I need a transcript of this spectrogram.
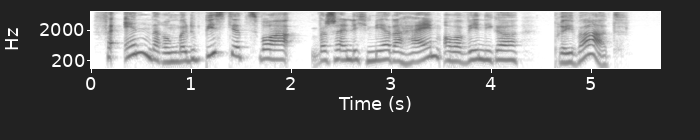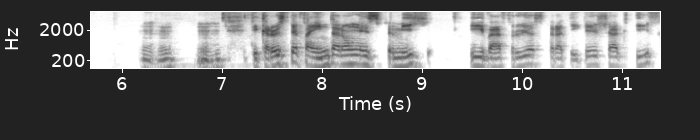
Veränderung? Weil du bist ja zwar wahrscheinlich mehr daheim, aber weniger privat. Mhm, mhm. Die größte Veränderung ist für mich, ich war früher strategisch aktiv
